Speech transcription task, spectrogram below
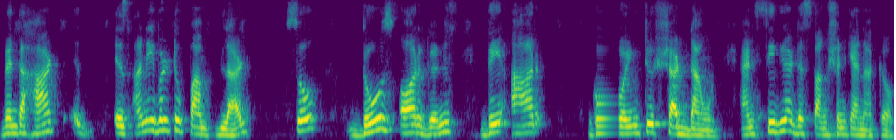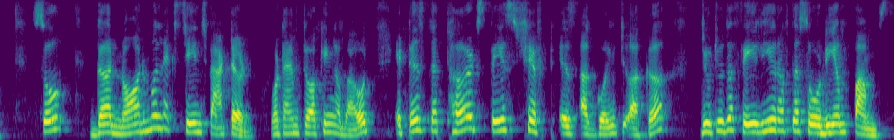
when the heart is unable to pump blood so those organs they are going to shut down and severe dysfunction can occur. So the normal exchange pattern what i'm talking about it is the third space shift is going to occur due to the failure of the sodium pumps.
